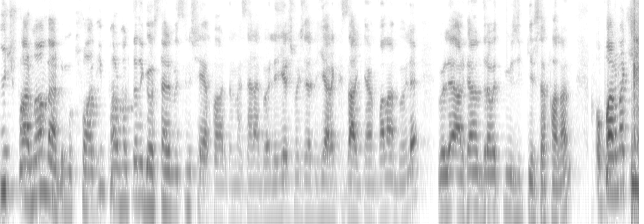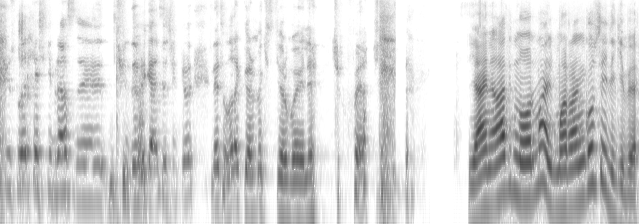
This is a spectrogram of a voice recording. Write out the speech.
üç parmağım verdim mutfağa deyip parmaklarını göstermesini şey yapardım mesela böyle yarışmacılar bir yara kızarken falan böyle. Böyle arkadan dramatik müzik girse falan. O parmak suları keşke biraz e, gündeme gelse çünkü net olarak görmek istiyorum böyle. Çok fena. Yani abi normal marangoz eli gibi.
